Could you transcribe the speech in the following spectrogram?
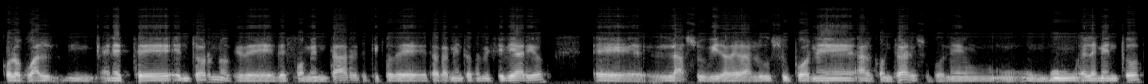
Con lo cual, mm, en este entorno que de, de fomentar este tipo de tratamientos domiciliarios, eh, la subida de la luz supone, al contrario, supone un, elemento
